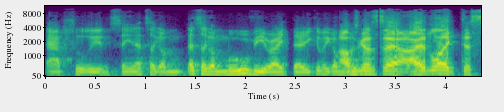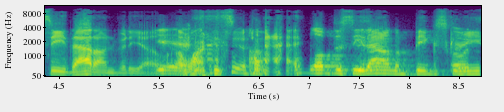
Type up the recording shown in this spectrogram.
absolutely insane. That's like a that's like a movie right there. You can make a I was gonna say I'd like to see that on video. Yeah. I want to. I'd love to see that on the big screen.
